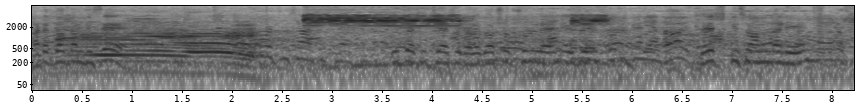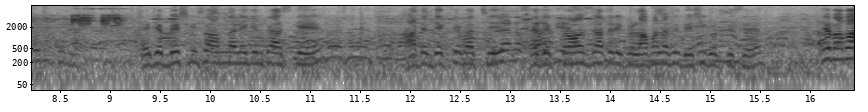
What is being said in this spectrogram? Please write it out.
হাটের দরদাম দিছে? পঁচাশি ছিয়াশি বলে। দর্শক শুনলেন এই যে বেশ কিছু আমদানি এই যে বেশ কিছু আমদানি কিন্তু আজকে হাটে দেখতে পাচ্ছি। এই যে ক্রস জাতের একটু লাফালাফি বেশি করতেছে। এ বাবা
